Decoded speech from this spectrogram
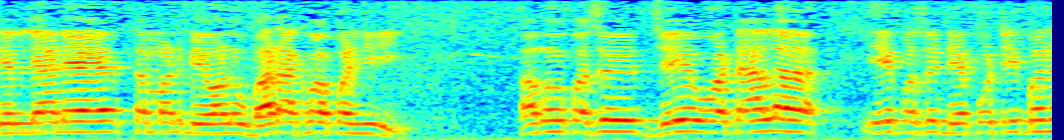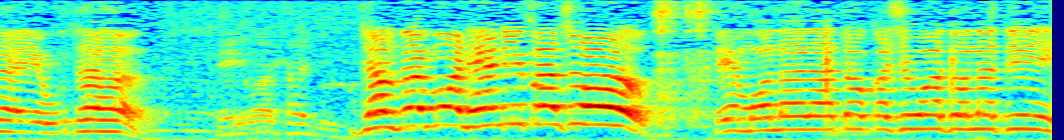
ગેલ્યાને તમને બેવાનું ઊભા રાખવા પડી. અમે પછી જે વોટ આલે એ પછી ડેપ્યુટી બનાય એવું થાય. એ જલભાઈ મોન હે નહીં પાછો. તે મોના તો કશો વાંધો નથી.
